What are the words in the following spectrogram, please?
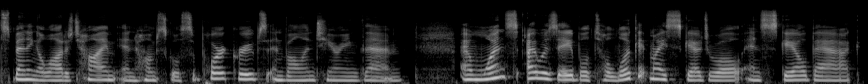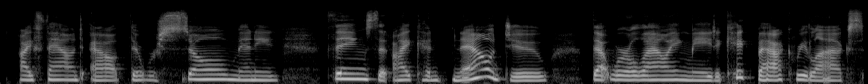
spending a lot of time in homeschool support groups and volunteering them. And once I was able to look at my schedule and scale back, I found out there were so many things that I could now do that were allowing me to kick back, relax,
